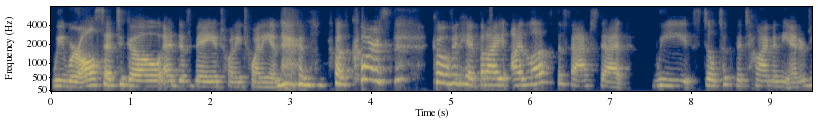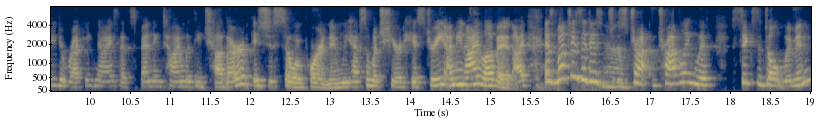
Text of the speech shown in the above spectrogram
We were all set to go end of May in 2020. And then, of course, COVID hit. But I, I love the fact that we still took the time and the energy to recognize that spending time with each other is just so important and we have so much shared history i mean i love it i as much as it is yeah. tra- traveling with six adult women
